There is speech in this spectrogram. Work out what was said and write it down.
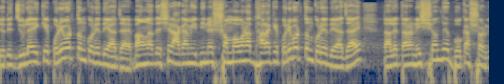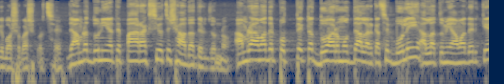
যদি জুলাইকে পরিবর্তন করে দেয়া যায়, বাংলাদেশের আগামী দিনের সম্ভাবনার ধারাকে পরিবর্তন করে দেয়া যায়, তাহলে তারা নিঃসন্দেহে বোকার স্বর্গে বসবাস করছে। যে আমরা দুনিয়াতে পা রাখছি হচ্ছে শাহাদাতের জন্য। আমরা আমাদের প্রত্যেকটা দোয়ার মধ্যে আল্লাহর কাছে বলি, আল্লাহ, তুমি আমাদেরকে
